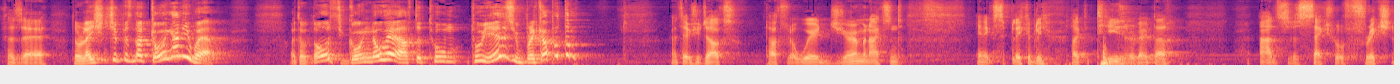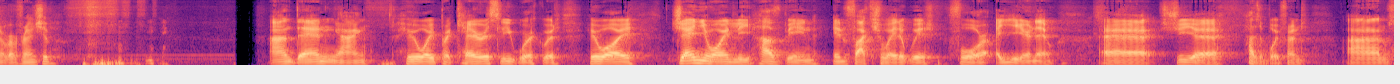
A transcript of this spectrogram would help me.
because uh, the relationship is not going anywhere. I don't know, it's going nowhere. After two two years, you break up with them. That's how she talks. Talks with a weird German accent, inexplicably. Like to tease her about that. Adds to the sexual friction of our friendship. and then Yang, who I precariously work with, who I genuinely have been infatuated with for a year now. Uh, she uh, has a boyfriend, and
